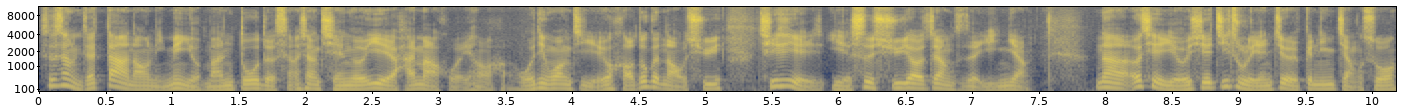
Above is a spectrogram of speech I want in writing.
事实上你在大脑里面有蛮多的，像像前额叶、海马回哈，我有点忘记，有好多个脑区，其实也也是需要这样子的营养。那而且有一些基础的研究有跟你讲说，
